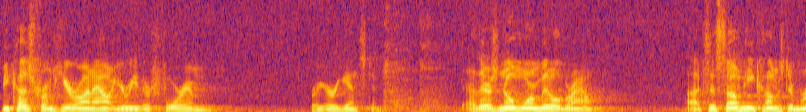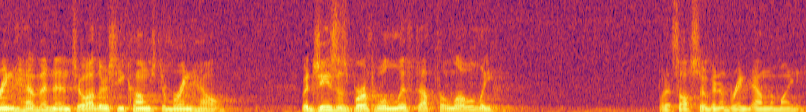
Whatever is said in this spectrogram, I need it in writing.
Because from here on out, you're either for him or you're against him. Uh, there's no more middle ground. Uh, to some, he comes to bring heaven, and to others, he comes to bring hell. But Jesus' birth will lift up the lowly, but it's also going to bring down the mighty.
